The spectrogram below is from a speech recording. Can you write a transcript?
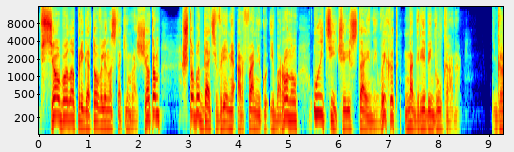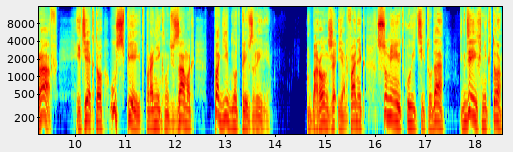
все было приготовлено с таким расчетом, чтобы дать время Арфанику и барону уйти через тайный выход на гребень вулкана. Граф и те, кто успеет проникнуть в замок, погибнут при взрыве. Барон же и Арфаник сумеют уйти туда, где их никто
